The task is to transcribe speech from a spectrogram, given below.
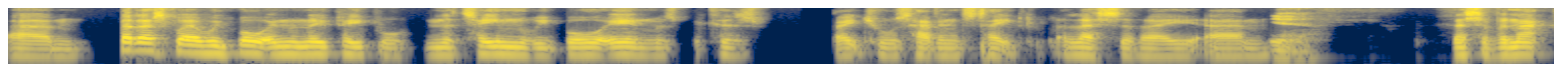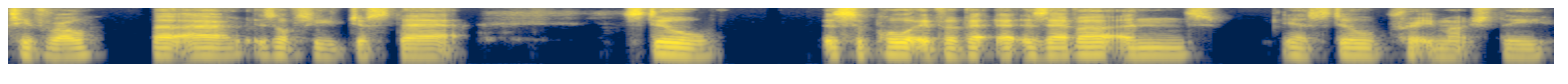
um, but that's where we brought in the new people and the team that we brought in was because Rachel was having to take less of a um, yeah less of an active role, but uh, is obviously just there, still as supportive of it as ever, and yeah, still pretty much the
